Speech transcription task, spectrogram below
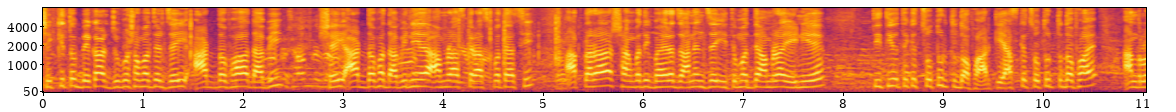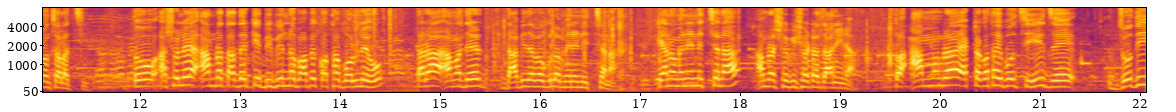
শিক্ষিত বেকার যুব সমাজের যেই আট দফা দাবি সেই আট দফা দাবি নিয়ে আমরা আজকে রাজপথে আছি। আপনারা সাংবাদিক ভাইরা জানেন যে ইতিমধ্যে আমরা এই নিয়ে তৃতীয় থেকে চতুর্থ দফা আর কি আজকে চতুর্থ দফায় আন্দোলন চালাচ্ছি। তো আসলে আমরা তাদেরকে বিভিন্নভাবে কথা বললেও তারা আমাদের দাবি দাবাগুলো মেনে নিচ্ছে না। কেন মেনে নিচ্ছে না আমরা সে বিষয়টা জানি না। তো আমরা একটা কথাই বলছি যে যদি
